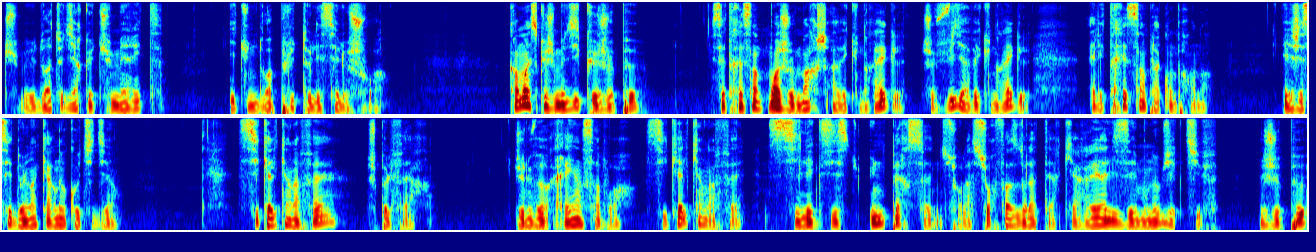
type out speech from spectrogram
tu dois te dire que tu mérites, et tu ne dois plus te laisser le choix. Comment est-ce que je me dis que je peux? C'est très simple, moi je marche avec une règle, je vis avec une règle, elle est très simple à comprendre, et j'essaie de l'incarner au quotidien. Si quelqu'un l'a fait, je peux le faire. Je ne veux rien savoir. Si quelqu'un l'a fait, s'il existe une personne sur la surface de la Terre qui a réalisé mon objectif, je peux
